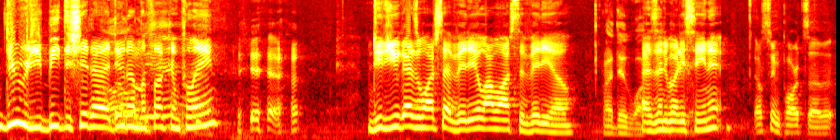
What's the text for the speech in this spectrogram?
Dude, you beat the shit out of dude Oh, on the fucking plane. yeah, Did you guys watch that video? I watched the video. I did watch. Has anybody video. seen it? I've seen parts of it.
